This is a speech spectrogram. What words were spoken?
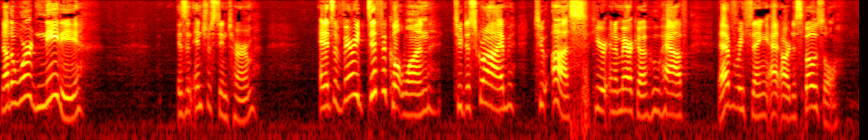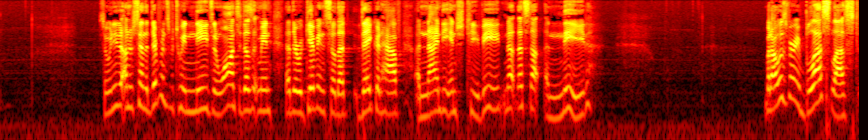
Now, the word needy is an interesting term, and it's a very difficult one to describe to us here in America who have everything at our disposal. So we need to understand the difference between needs and wants. It doesn't mean that they were giving so that they could have a 90 inch TV. No, that's not a need. But I was very blessed last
